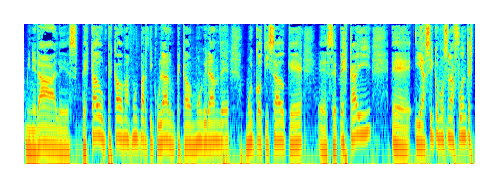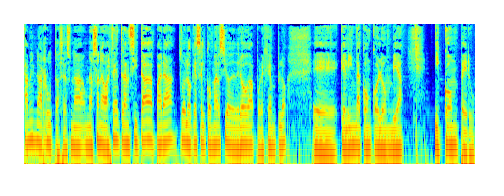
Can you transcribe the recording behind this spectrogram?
minerales, pescado, un pescado más muy particular, un pescado muy grande, muy cotizado que eh, se pesca ahí, eh, y así como es una fuente, es también una ruta, o sea, es una, una zona bastante transitada para todo lo que es el comercio de droga, por ejemplo, eh, que linda con Colombia y con Perú.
